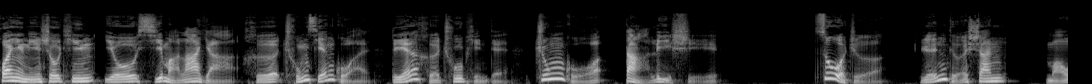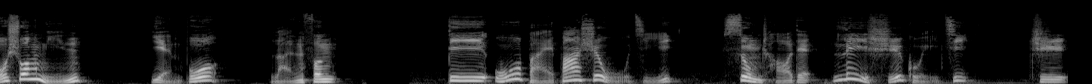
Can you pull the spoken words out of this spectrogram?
欢迎您收听由喜马拉雅和崇贤馆联合出品的《中国大历史》，作者任德山、毛双民，演播蓝峰，第五百八十五集：宋朝的历史轨迹之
